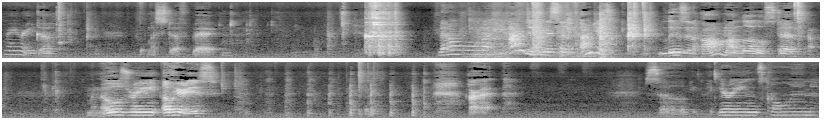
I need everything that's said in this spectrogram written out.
Where my earring go? Put my stuff back. I'm just missing. I'm just losing all my little stuff. My nose ring. Oh, here it is. all right. So get my earrings going.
